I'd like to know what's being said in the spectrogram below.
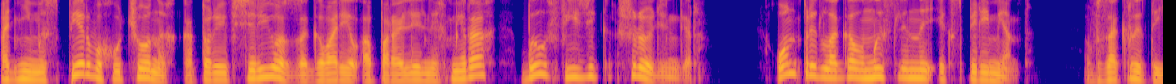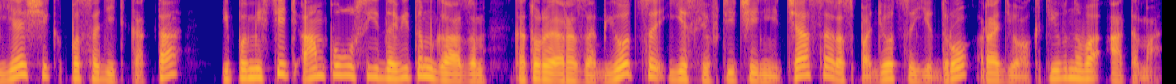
Одним из первых ученых, который всерьез заговорил о параллельных мирах, был физик Шрёдингер. Он предлагал мысленный эксперимент. В закрытый ящик посадить кота и поместить ампулу с ядовитым газом, которая разобьется, если в течение часа распадется ядро радиоактивного атома.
